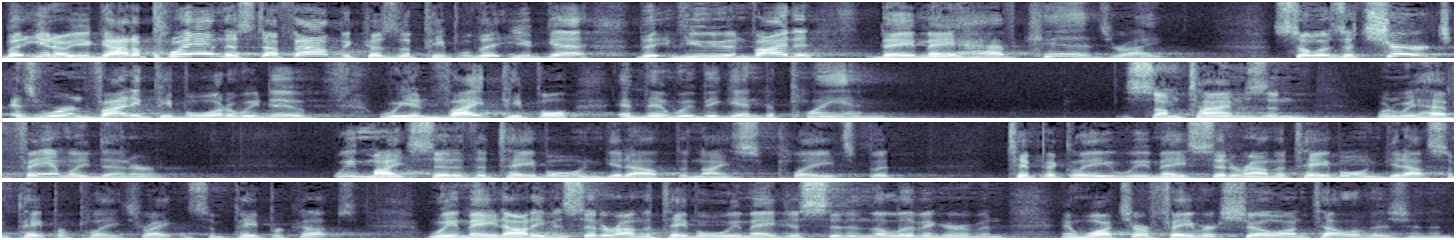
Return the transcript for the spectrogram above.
But, you know, you got to plan this stuff out because the people that you get, that you invited, they may have kids, right? So, as a church, as we're inviting people, what do we do? We invite people and then we begin to plan. Sometimes, in, when we have family dinner, we might sit at the table and get out the nice plates, but typically we may sit around the table and get out some paper plates, right? And some paper cups. We may not even sit around the table. We may just sit in the living room and, and watch our favorite show on television. And,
